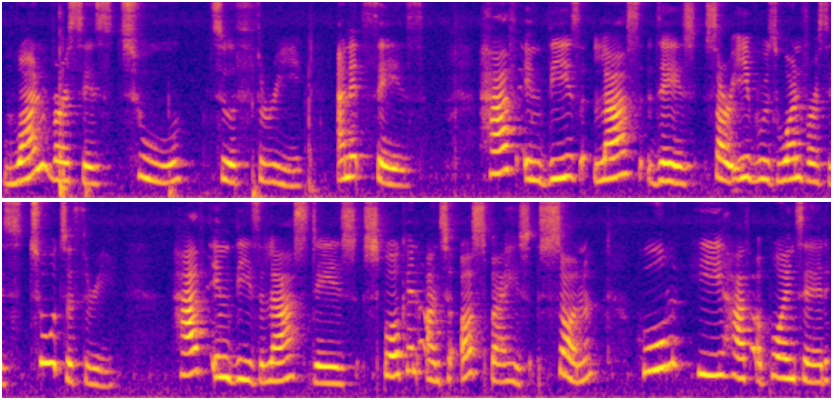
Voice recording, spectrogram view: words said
1 verses 2 to 3. And it says, Have in these last days, sorry, Hebrews 1 verses 2 to 3, have in these last days spoken unto us by his Son, whom he hath appointed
